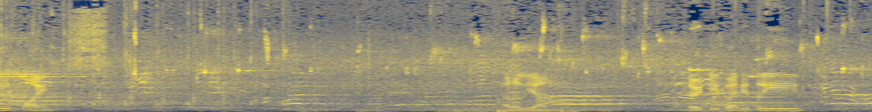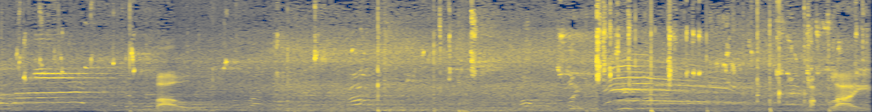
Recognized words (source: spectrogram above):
Two points. Aral yan. 30-23. Foul. Baklay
